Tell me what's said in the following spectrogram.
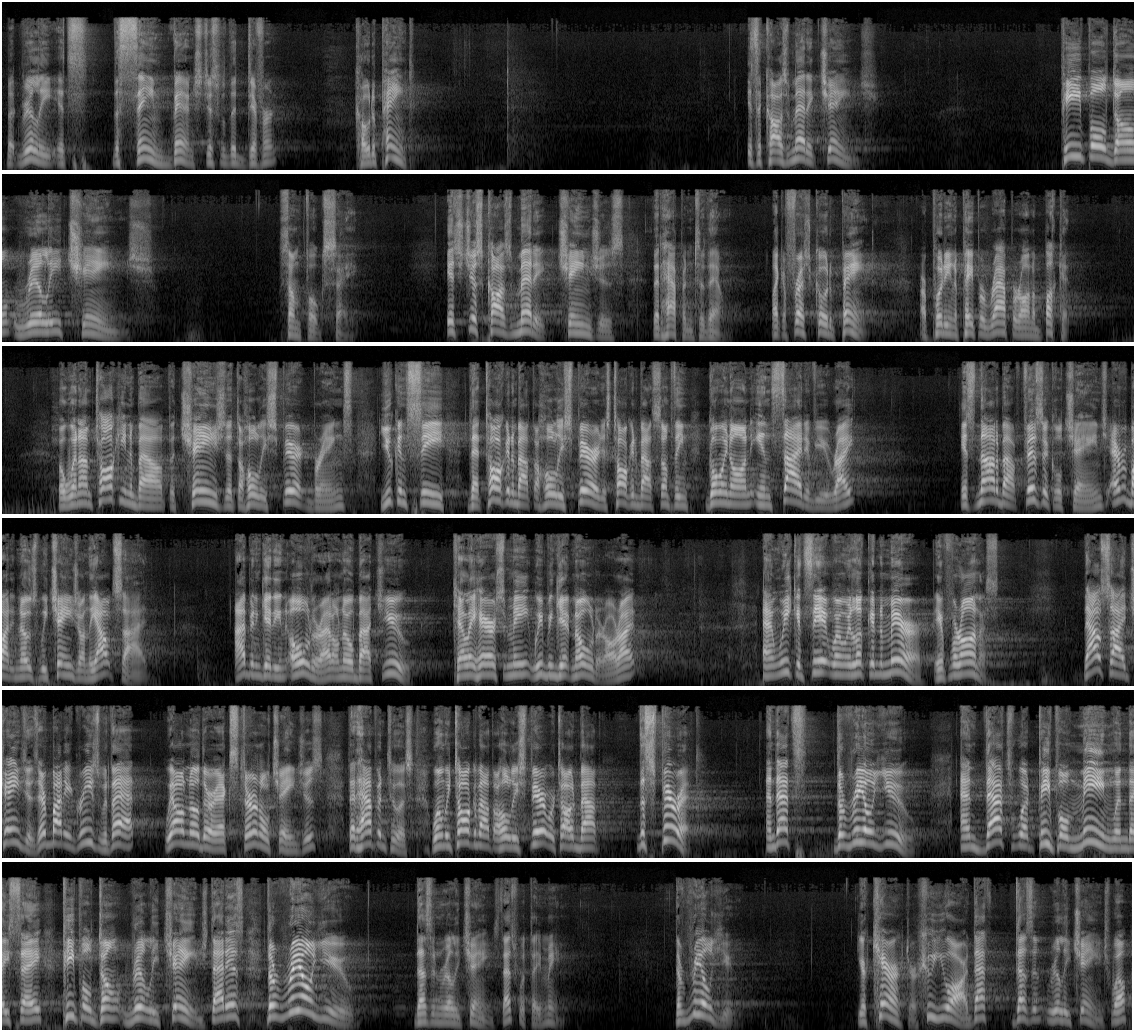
But really, it's the same bench, just with a different coat of paint. It's a cosmetic change. People don't really change some folks say. It's just cosmetic changes that happen to them, like a fresh coat of paint or putting a paper wrapper on a bucket. But when I'm talking about the change that the Holy Spirit brings, you can see that talking about the Holy Spirit is talking about something going on inside of you, right? It's not about physical change. Everybody knows we change on the outside. I've been getting older. I don't know about you. Kelly Harris and me, we've been getting older, all right? And we can see it when we look in the mirror, if we're honest. The outside changes. Everybody agrees with that. We all know there are external changes that happen to us. When we talk about the Holy Spirit, we're talking about the Spirit. And that's the real you. And that's what people mean when they say people don't really change. That is, the real you doesn't really change. That's what they mean. The real you, your character, who you are, that doesn't really change. Well,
